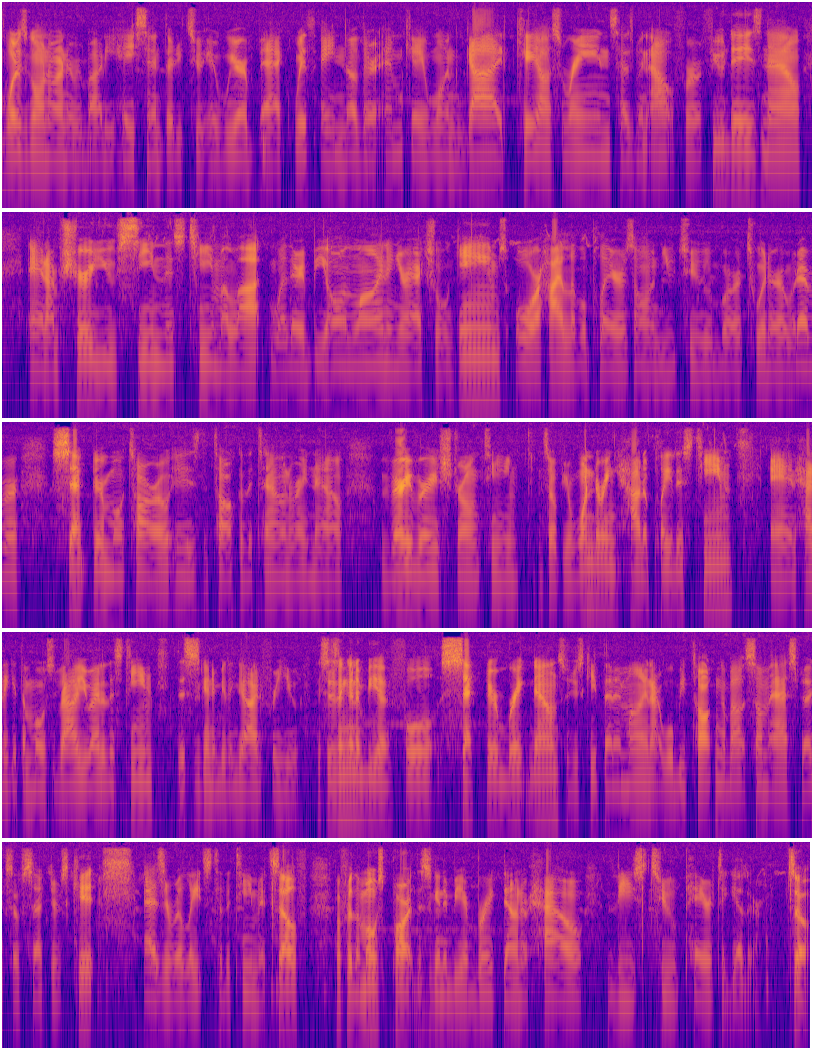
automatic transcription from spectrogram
What is going on everybody? haysan32 here. We are back with another MK1 guide. Khaos Reigns has been out for a few days now and I'm sure you've seen this team a lot whether it be online in your actual games or high level players on YouTube or Twitter or whatever. Sektor Motaro is the talk of the town right now. Very very strong team. And so if you're wondering how to play this team and how to get the most value out of this team, this is going to be the guide for you. This isn't going to be a full Sektor breakdown, so just keep that in mind. I will be talking about some aspects of Sektor's kit as it relates to the team itself, but for the most part, this is going to be a breakdown of how these two pair together. So,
